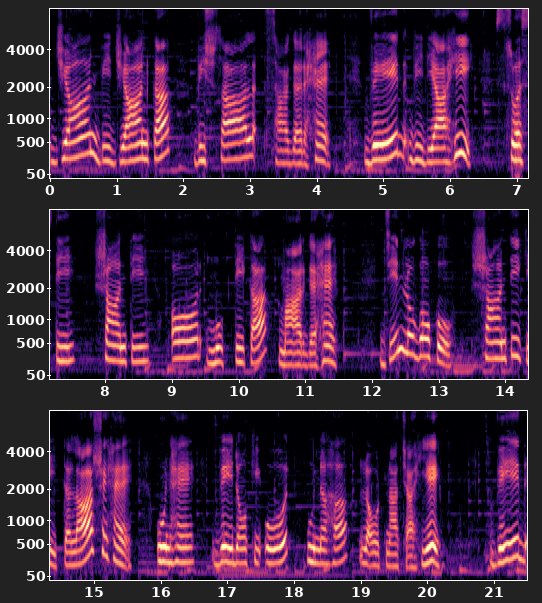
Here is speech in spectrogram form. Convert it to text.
ज्ञान विज्ञान का विशाल सागर है। वेद विद्या ही स्वस्ति, शांति और मुक्ति का मार्ग है। जिन लोगों को शांति की तलाश है, उन्हें वेदों की ओर पुनः लौटना चाहिए। वेद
